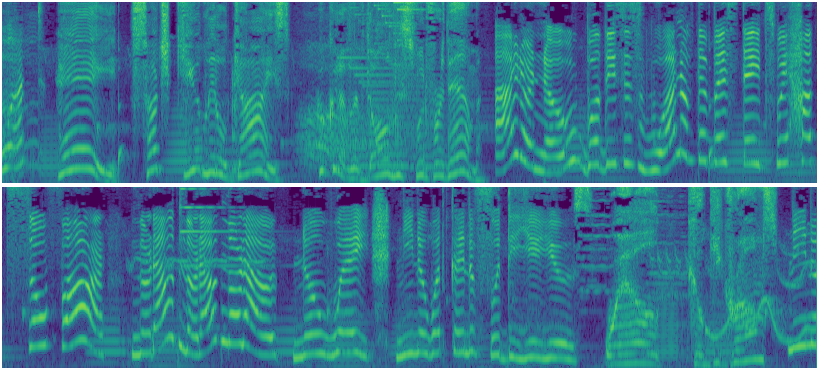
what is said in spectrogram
What? Hey, such cute little guys. Who could have left all this food for them? I don't know, but this is one of the best dates we had so far. Not out, not out, not out. No way! Nino, what kind of food did you use? Well, cookie crumbs? Nino,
